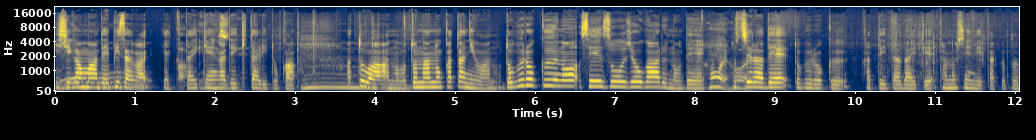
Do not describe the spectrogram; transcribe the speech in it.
石窯でピザが焼く体験ができたりとかあとはあの大人の方にはあのどぶろくの製造場があるので、はいはい、こちらでどぶろく買っていただいて楽しんでいただく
